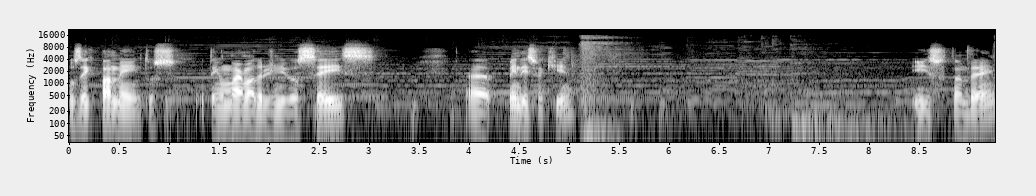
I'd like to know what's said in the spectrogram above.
Os equipamentos. Eu tenho uma armadura de nível 6. Uh, vender isso aqui. Isso também.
